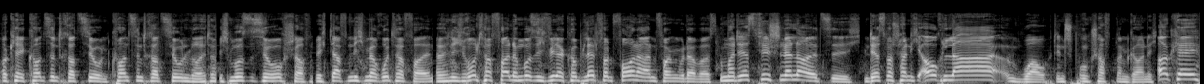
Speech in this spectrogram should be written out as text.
Okay, Konzentration. Konzentration, Leute. Ich muss es hier hochschaffen. Ich darf nicht mehr runterfallen. Wenn ich runterfalle, muss ich wieder komplett von vorne anfangen, oder was? Guck mal, der ist viel schneller als ich. Und der ist wahrscheinlich auch la... Wow, den Sprung schafft man gar nicht. Okay,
